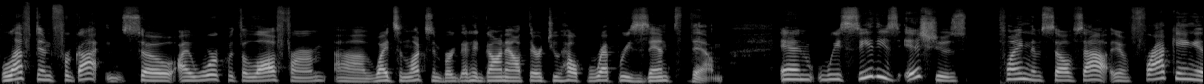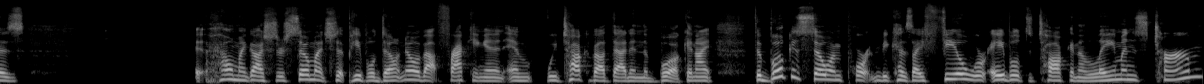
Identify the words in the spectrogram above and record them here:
left and forgotten. So I work with the law firm, uh, Weitz and Luxenberg, that had gone out there to help represent them. And we see these issues playing themselves out. You know, fracking is Eh, oh my gosh there's so much that people don't know about fracking and, and we talk about that in the book and i the book is so important because i feel we're able to talk in a layman's term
